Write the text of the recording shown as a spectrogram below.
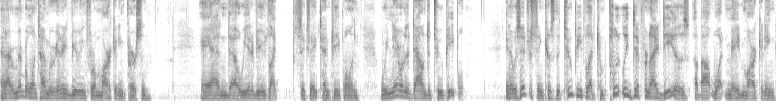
And I remember one time we were interviewing for a marketing person, and uh, we interviewed like six, eight, ten people, and we narrowed it down to two people. And it was interesting because the two people had completely different ideas about what made marketing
